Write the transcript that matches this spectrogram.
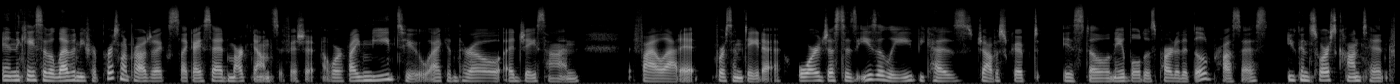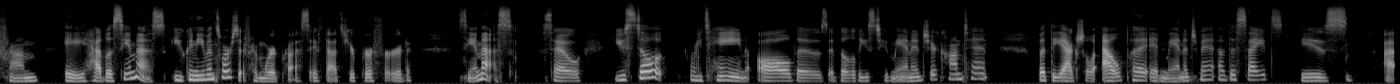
In the case of Eleventy for personal projects, like I said, Markdown sufficient. Or if I need to, I can throw a JSON file at it for some data. Or just as easily, because JavaScript is still enabled as part of the build process, you can source content from a headless CMS. You can even source it from WordPress if that's your preferred CMS. So you still retain all those abilities to manage your content, but the actual output and management of the sites is uh,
